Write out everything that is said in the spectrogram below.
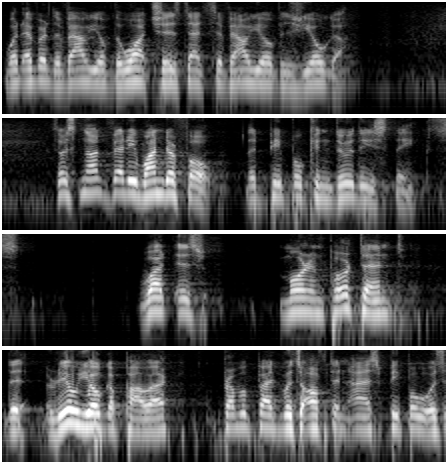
Whatever the value of the watch is, that's the value of his yoga. So it's not very wonderful that people can do these things. What is more important, the real yoga power, Prabhupada was often asked, people was,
